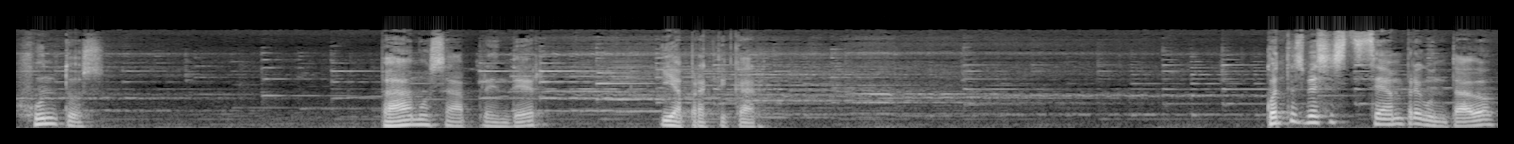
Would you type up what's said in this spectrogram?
juntos vamos a aprender y a practicar. ¿Cuántas veces se han preguntado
